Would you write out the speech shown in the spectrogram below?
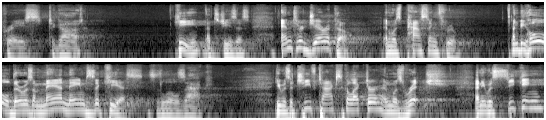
praise to God. He, that's Jesus, entered Jericho and was passing through. And behold, there was a man named Zacchaeus. This is little Zach. He was a chief tax collector and was rich, and he was seeking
